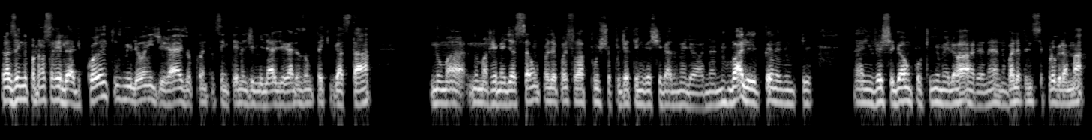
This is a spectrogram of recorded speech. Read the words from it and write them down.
trazendo para nossa realidade, quantos milhões de reais ou quantas centenas de milhares de reais vamos ter que gastar numa, numa remediação para depois falar, puxa, podia ter investigado melhor, né? Não vale a pena a gente né, investigar um pouquinho melhor, né? Não vale a pena se programar,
